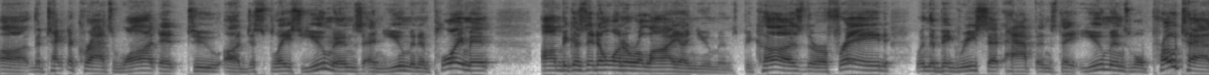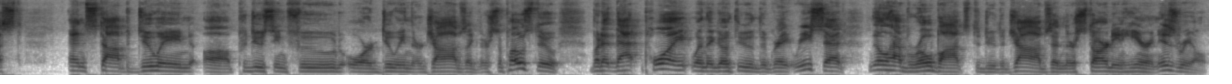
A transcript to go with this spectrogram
uh, the technocrats want it to uh, displace humans and human employment um, because they don't want to rely on humans. Because they're afraid when the big reset happens that humans will protest and stop doing uh, producing food or doing their jobs like they're supposed to. But at that point when they go through the great reset they'll have robots to do the jobs and they're starting here in israel.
